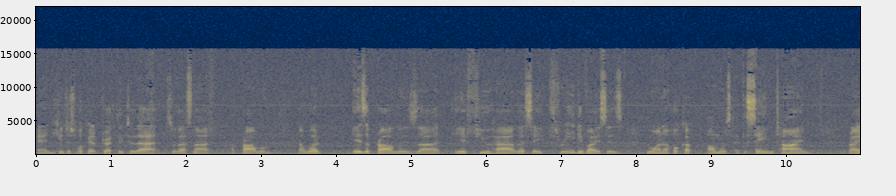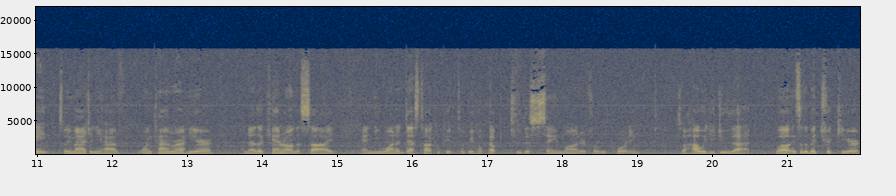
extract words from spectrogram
and you can just hook it up directly to that. So that's not a problem. Now what is a problem is that if you have, let's say, three devices you want to hook up almost at the same time, right? So imagine you have one camera here, another camera on the side, and you want a desktop computer to be hooked up to the same monitor for recording. So how would you do that? Well, it's a little bit trickier.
